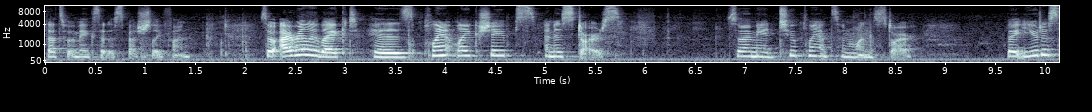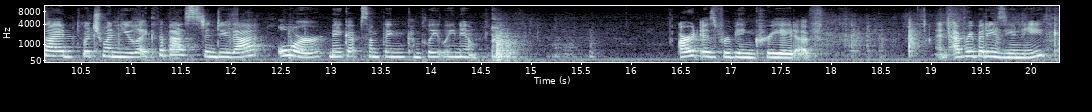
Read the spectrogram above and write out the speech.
That's what makes it especially fun. So I really liked his plant-like shapes and his stars. So I made two plants and one star. But you decide which one you like the best and do that, or make up something completely new. Art is for being creative, and everybody's unique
